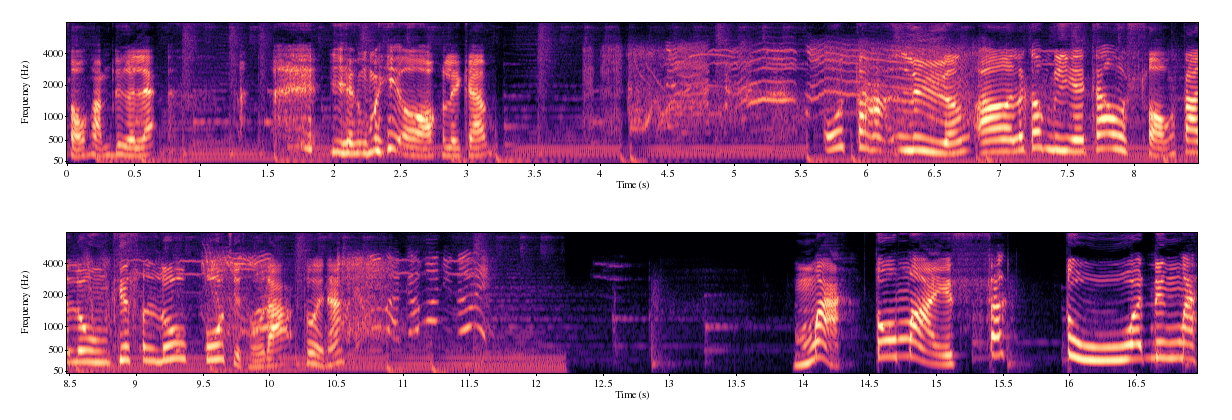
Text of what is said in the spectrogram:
สองสามเดือนแล้ว ยังไม่ออกเลยครับ โอตาเหลืองเออแล้วก็มีไอ้เจ้าสองตาลุงคิสลูปูจิโทระด้วยนะ มา ตัวใหม่สักตัวหนึ่งมา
